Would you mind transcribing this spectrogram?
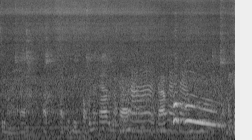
สี่หมายครับ ครับครับสวัสดีขอบคุณนะครับสวัสดีครับค่ะครับขอบคุณค่ะโอเค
